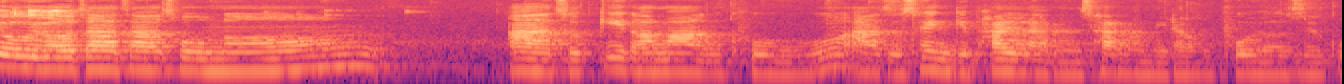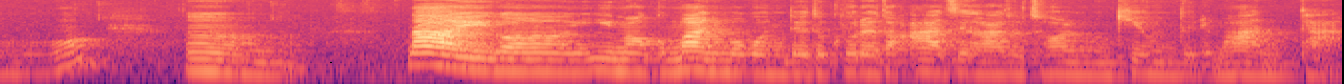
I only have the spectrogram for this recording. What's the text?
요 여자 자손은 아주 끼가 많고 아주 생기 발랄한 사람이라고 보여지고 음, 나이가 이만큼 많이 먹었는데도 그래도 아직 아주 젊은 기운들이 많다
